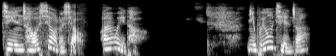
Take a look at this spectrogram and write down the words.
锦朝笑了笑，安慰她。你不用紧张，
